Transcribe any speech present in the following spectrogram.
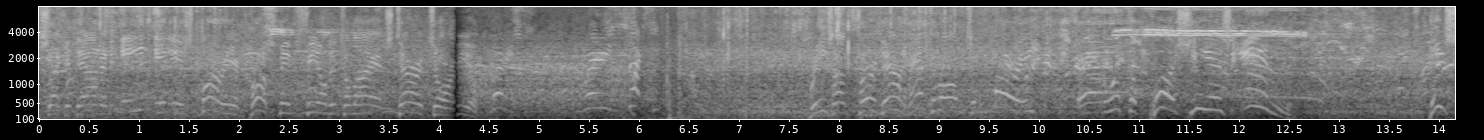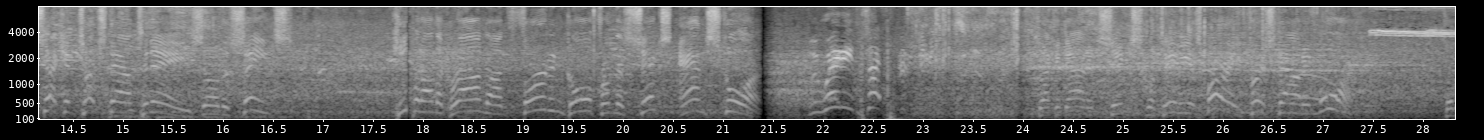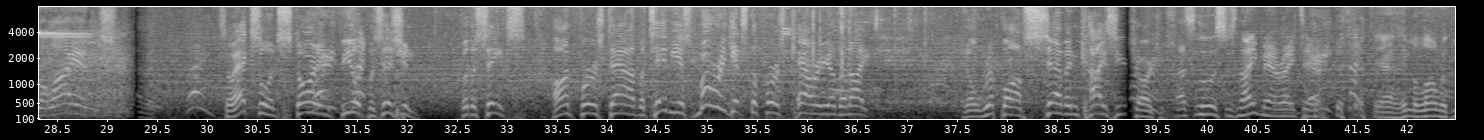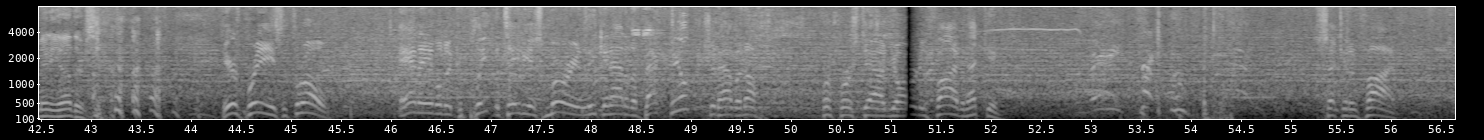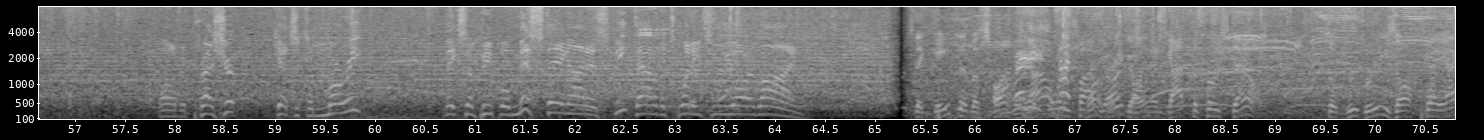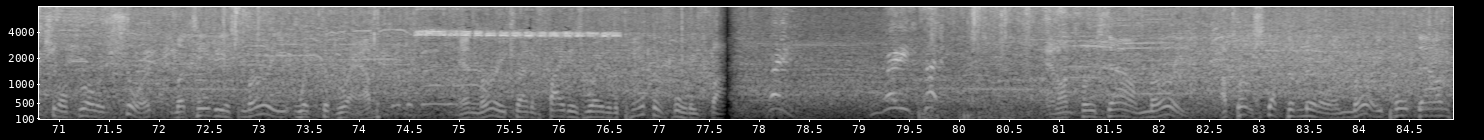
second down and 8. It is Murray across midfield into Lions territory. Ready. Ready, set. Brees on third down, hands it off to Murray, and with the push, he is in. His second touchdown today. So the Saints keep it on the ground on third and goal from the six and score. Ready, set. Second down and six. Latavius Murray, first down and more for the Lions. So excellent starting field position for the Saints on first down. Latavius Murray gets the first carry of the night. He'll rip off seven Kaiser Chargers. That's Lewis's nightmare right there. Yeah, him along with many others. Here's Brees, the throw. And able to complete Latavius Murray leaking out of the backfield. Should have enough for first down yard. 35 in that game. Second and five. Under pressure. Gets it to Murray. Makes some people miss staying on his feet down to the 22-yard line. They gave them a spot at 45-yard line and got the first down. So Drew Brees off play action will throw it short. Latavius Murray with the grab. And Murray trying to fight his way to the Panther 45. Ready. Ready, set. And on first down, Murray. A burst up the middle, and Murray pulled down.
